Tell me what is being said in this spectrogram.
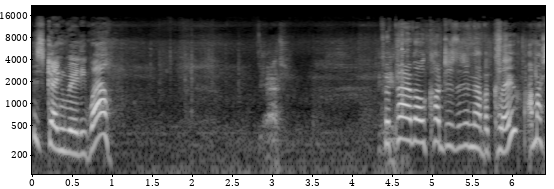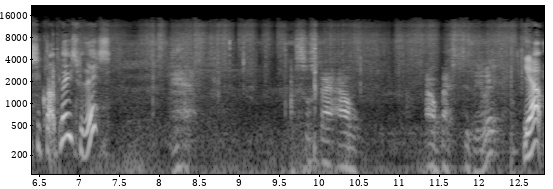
This is going really well. Yes. For a pair of old codgers that didn't have a clue, I'm actually quite pleased with this. Sussed out how, how best to do it. Yep.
